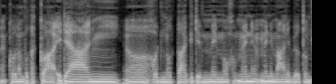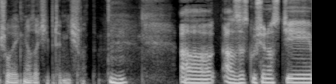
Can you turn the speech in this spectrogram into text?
jako, nebo taková ideální uh, hodnota, kdy mimo, minimálně by o tom člověk měl začít přemýšlet. Mm-hmm. A, a ze zkušenosti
